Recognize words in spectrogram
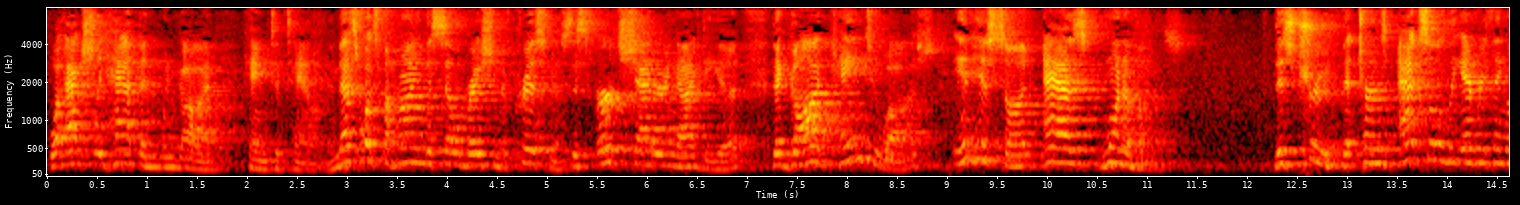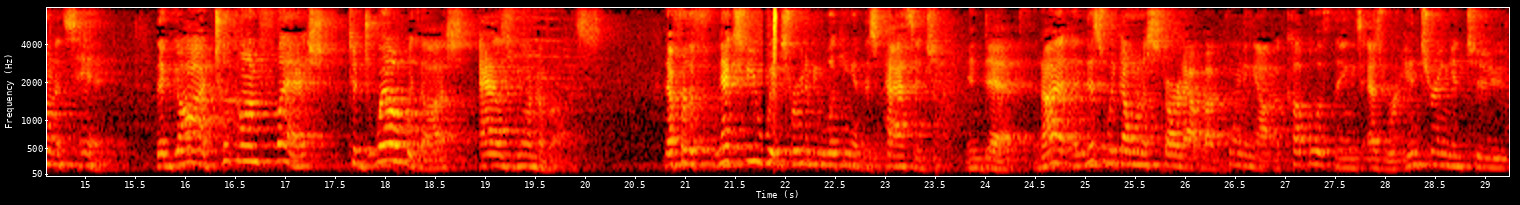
What actually happened when God came to town. And that's what's behind the celebration of Christmas this earth shattering idea that God came to us in His Son as one of us. This truth that turns absolutely everything on its head. That God took on flesh to dwell with us as one of us. Now, for the next few weeks, we're going to be looking at this passage in depth. And, I, and this week, I want to start out by pointing out a couple of things as we're entering into,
